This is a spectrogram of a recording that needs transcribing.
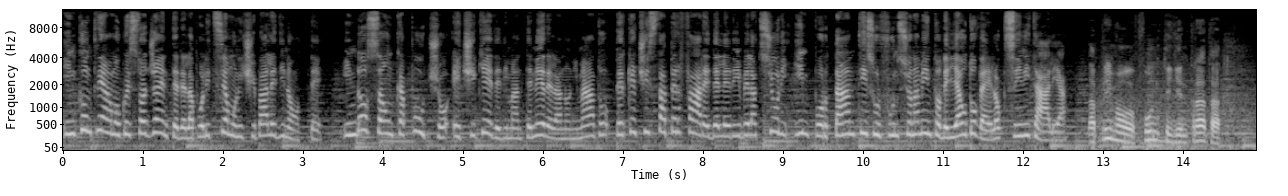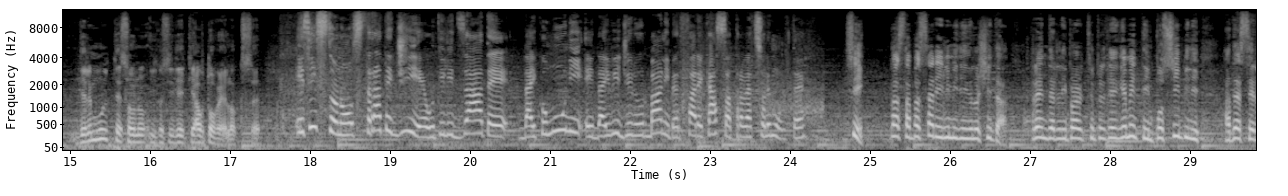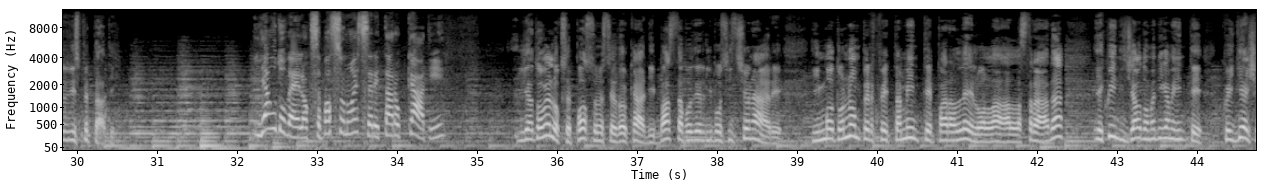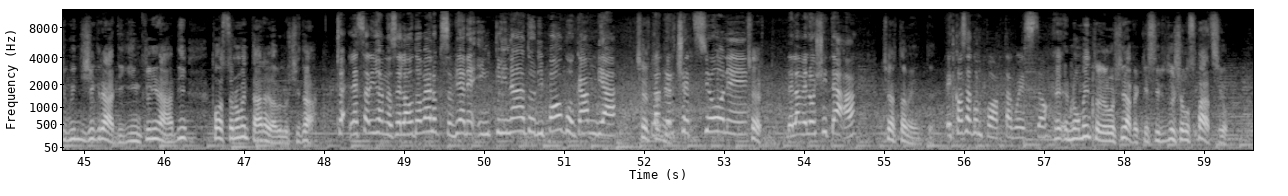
Incontriamo questo agente della Polizia Municipale di notte. Indossa un cappuccio e ci chiede di mantenere l'anonimato perché ci sta per fare delle rivelazioni importanti sul funzionamento degli autovelox in Italia. La prima fonte di entrata delle multe sono i cosiddetti autovelox. Esistono strategie utilizzate dai comuni e dai vigili urbani per fare cassa attraverso le multe? Sì, basta passare i limiti di velocità, renderli praticamente impossibili ad essere rispettati. Gli autovelox possono essere taroccati? Gli autovelox possono essere toccati, basta poterli posizionare in modo non perfettamente parallelo alla, alla strada e quindi già automaticamente quei 10-15 gradi inclinati possono aumentare la velocità. Cioè lei sta dicendo se l'autovelox viene inclinato di poco cambia Certamente. la percezione Certo. della velocità? Certamente. E cosa comporta questo? È un aumento della velocità perché si riduce lo spazio.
